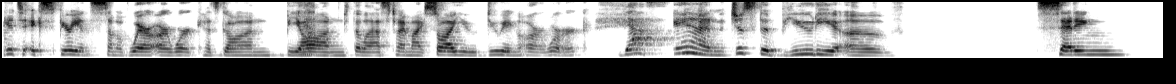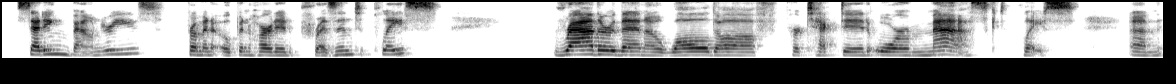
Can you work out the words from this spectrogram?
get to experience some of where our work has gone beyond yeah. the last time I saw you doing our work. Yes. And just the beauty of setting setting boundaries from an open-hearted present mm-hmm. place rather than a walled off protected or masked place um,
